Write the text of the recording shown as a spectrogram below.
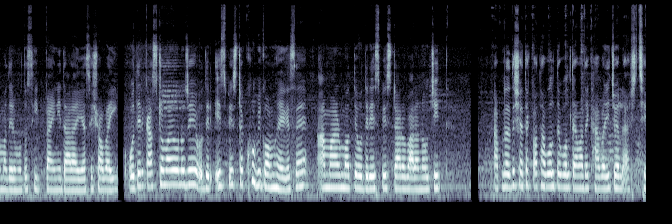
আমাদের মতো সিট পায়নি দাঁড়াই আছে সবাই। ওদের কাস্টমার অনুযায়ী ওদের স্পেসটা খুবই কম হয়ে গেছে। আমার মতে ওদের স্পেসটা আরও বাড়ানো উচিত। আপনাদের সাথে কথা বলতে বলতে আমাদের খাবারই চলে আসছে।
